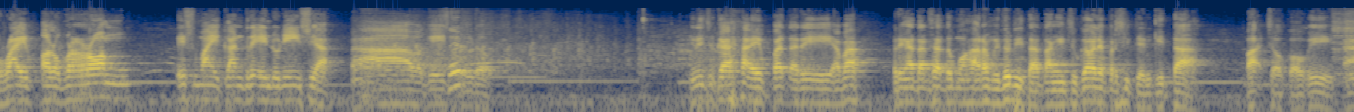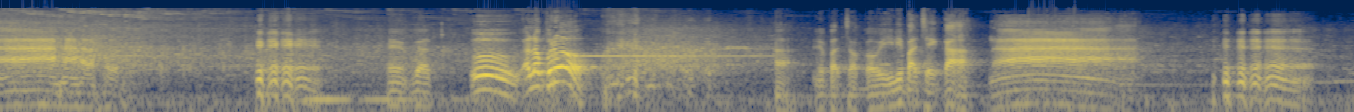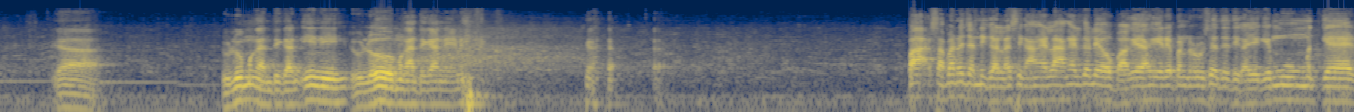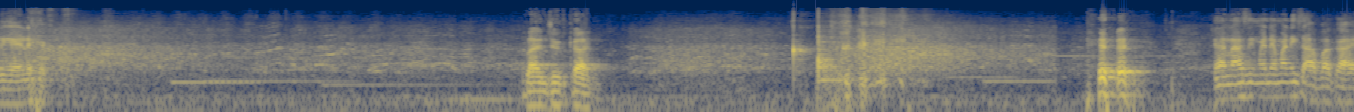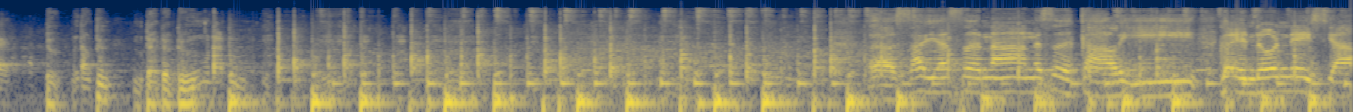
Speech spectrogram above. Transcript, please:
right all wrong is my country Indonesia. Ah begitu Sip. itu. Ini juga hebat dari apa peringatan satu Muharram itu didatangi juga oleh presiden kita Pak Jokowi. Ah. Hebat. Uh halo bro. Ah, ini Pak Jokowi ini Pak JK. Nah. Ya dulu menggantikan ini dulu menggantikan ini. Pak, sampai aja tinggal sing angel-angel tuh leo? Pakai akhirnya penerusnya jadi kayak kayak mumet kayak kayak Lanjutkan. Karena sing mana manis apa kae? Duh, mentang duh, mentang saya senang sekali. Ke Indonesia.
